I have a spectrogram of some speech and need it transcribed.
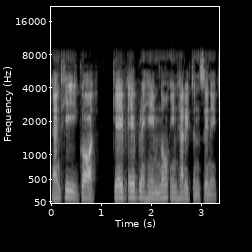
And he, God, gave Abraham no inheritance in it.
